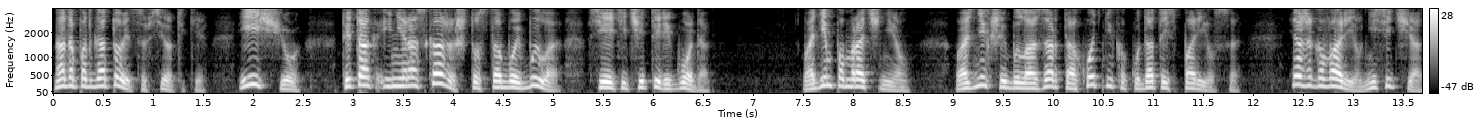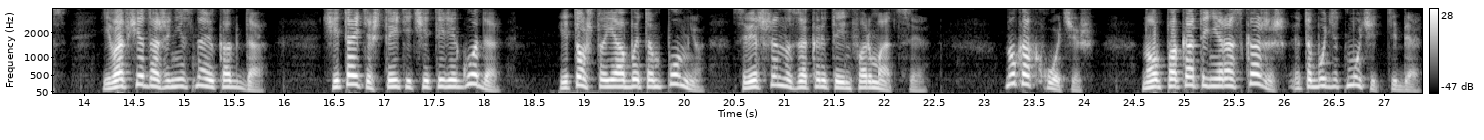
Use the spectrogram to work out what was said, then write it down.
Надо подготовиться все-таки. И еще, ты так и не расскажешь, что с тобой было все эти четыре года?» Вадим помрачнел. Возникший был азарт охотника куда-то испарился. «Я же говорил, не сейчас. И вообще даже не знаю, когда. Считайте, что эти четыре года и то, что я об этом помню, совершенно закрытая информация. Ну, как хочешь. Но пока ты не расскажешь, это будет мучить тебя.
